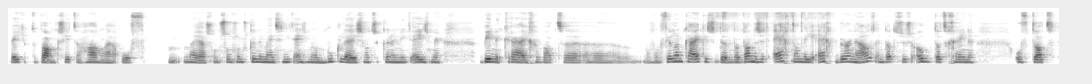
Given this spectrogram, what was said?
beetje op de bank zitten hangen. Of nou ja, soms, soms, soms kunnen mensen niet eens meer een boek lezen, want ze kunnen niet eens meer binnenkrijgen wat, uh, of een film kijken, dan, dan is het echt, dan ben je echt burn-out. En dat is dus ook datgene, of dat,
